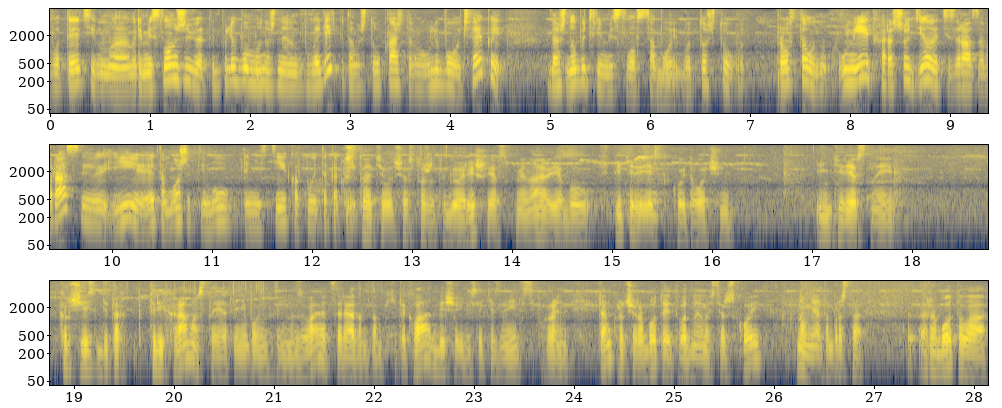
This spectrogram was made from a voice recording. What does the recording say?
вот этим э, ремеслом живет. И по-любому нужно им владеть, потому что у каждого, у любого человека должно быть ремесло с собой. Mm-hmm. Вот то, что вот просто он умеет хорошо делать из раза в раз, и, и это может ему принести какую-то копейку. Кстати, вот сейчас тоже ты говоришь, я вспоминаю, я был в Питере, есть какой-то очень интересный Короче, есть где-то три храма стоят, я не помню, как они называются, рядом там какие-то кладбища, где всякие знаменитости похоронены. Там, короче, работает в одной мастерской, ну, у меня там просто работала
